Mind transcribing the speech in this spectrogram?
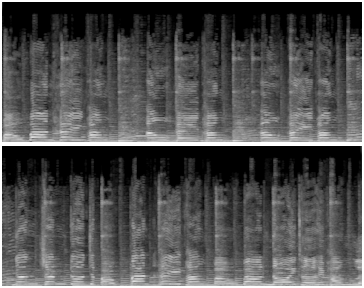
เป่าบ้านให้พัง เอาให้พัง เอาให้พัง งั้นฉันก็จะเป่าบ้านให้พัง เป่าบ้านน้อยเธอให้พังเล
